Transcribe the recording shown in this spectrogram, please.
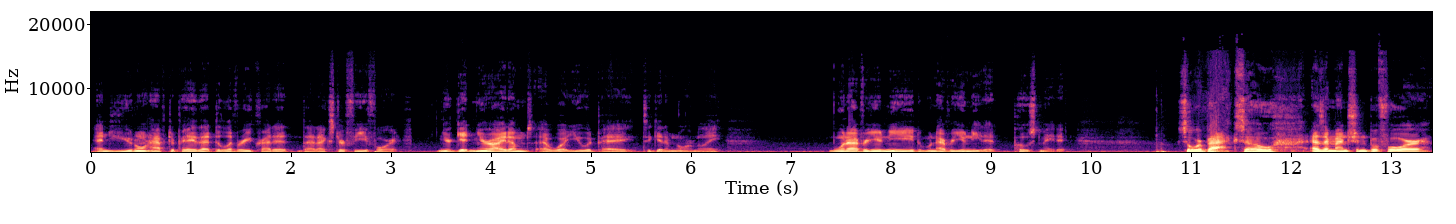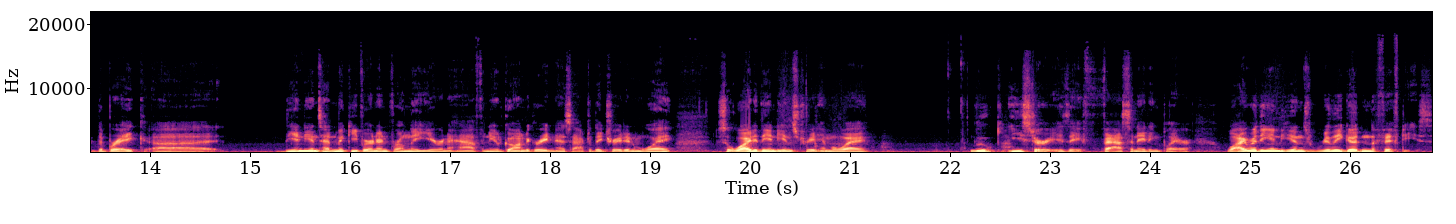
and you don't have to pay that delivery credit, that extra fee for it. You're getting your items at what you would pay to get them normally. Whatever you need, whenever you need it, Postmate it. So we're back. So, as I mentioned before the break, uh, the Indians had Mickey Vernon for only a year and a half, and he had gone to greatness after they traded him away. So, why did the Indians trade him away? Luke Easter is a fascinating player. Why were the Indians really good in the 50s?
